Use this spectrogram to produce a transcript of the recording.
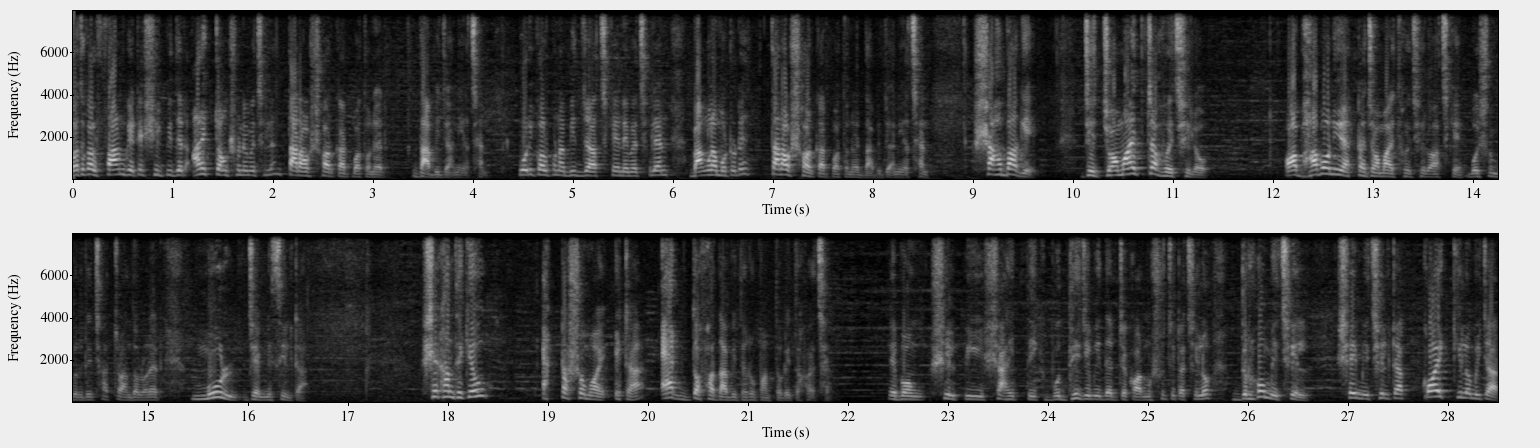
গতকাল ফার্ম গেটে শিল্পীদের আরেকটা অংশ নেমেছিলেন, তারাও সরকার পতনের দাবি জানিয়েছেন। পরিকল্পনাবিদরা আজকে নেমেছিলেন বাংলা মোটরে, তারাও সরকার পতনের দাবি জানিয়েছেন। শাহবাগে যে জমায়েতটা হয়েছিল, অভাবনীয় একটা জমায়েত হয়েছিল আজকে বৈষম্য বিরোধী ছাত্র আন্দোলনের মূল যে মিছিলটা। সেখান থেকেও একটা সময় এটা এক দফা দাবিতে রূপান্তরিত হয়েছে এবং শিল্পী, সাহিত্যিক, বুদ্ধিজীবীদের যে কর্মসূচিটা ছিল, দ্রোহ মিছিল, সেই মিছিলটা কয়েক কিলোমিটার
